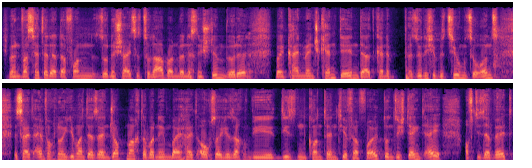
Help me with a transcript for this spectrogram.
ich meine, was hätte der davon, so eine Scheiße zu labern, wenn es nicht stimmen würde? Weil kein Mensch kennt den, der hat keine persönliche Beziehung zu uns. Ist halt einfach nur jemand, der seinen Job macht, aber nebenbei halt auch solche Sachen wie diesen Content hier verfolgt und sich denkt, ey, auf dieser Welt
